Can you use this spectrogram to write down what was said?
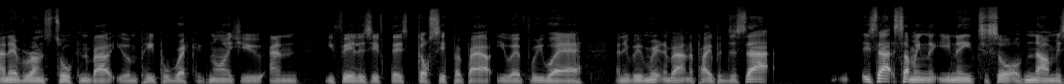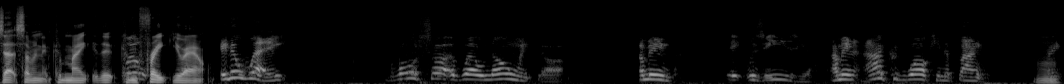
and everyone's talking about you and people recognize you and you feel as if there's gossip about you everywhere and you've been written about in the paper does that is that something that you need to sort of numb is that something that can make that can Well, freak you out in a way, the more sort of well known we got, I mean, it was easier. I mean, I could walk in a bank, Mm. right?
